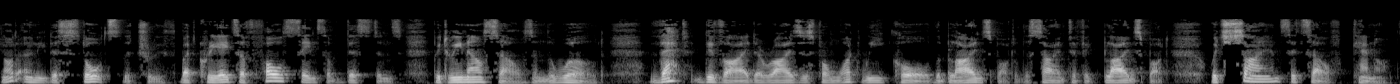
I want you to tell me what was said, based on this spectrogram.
not only distorts the truth, but creates a false sense of distance between ourselves and the world. That divide arises from what we call the blind spot or the scientific blind spot, which science itself cannot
